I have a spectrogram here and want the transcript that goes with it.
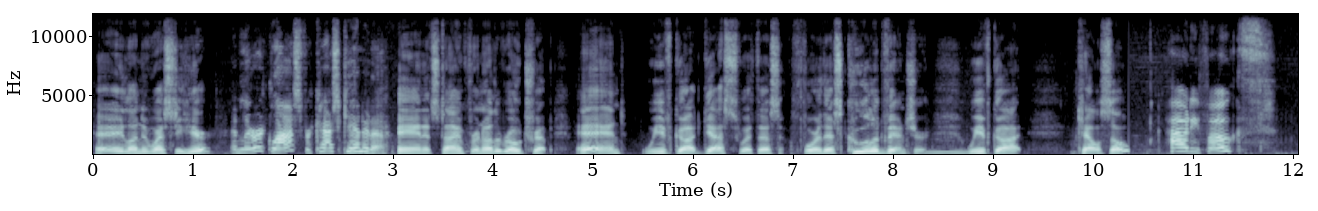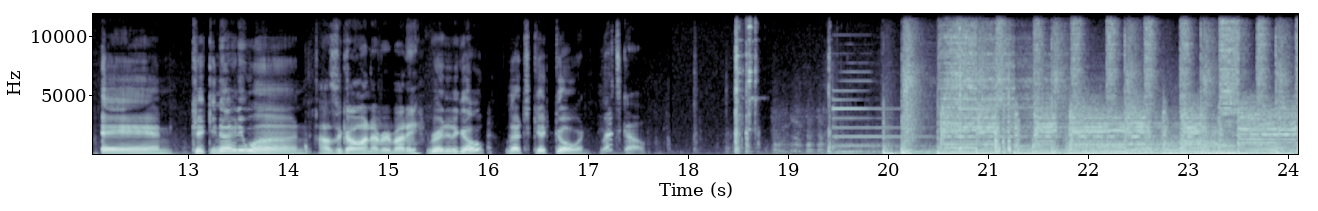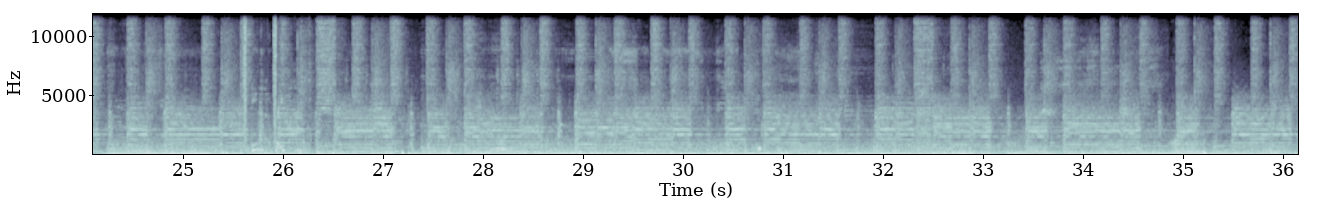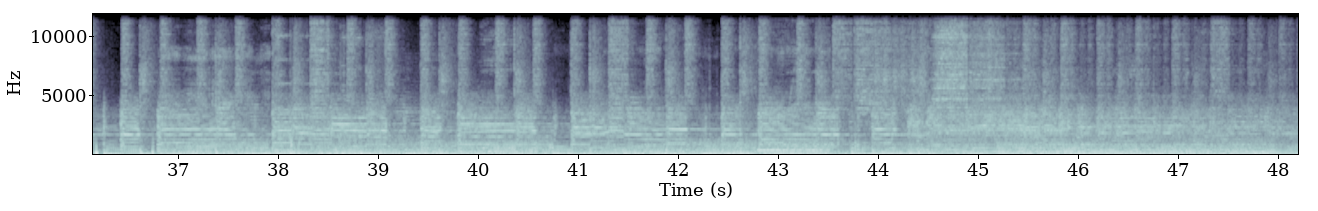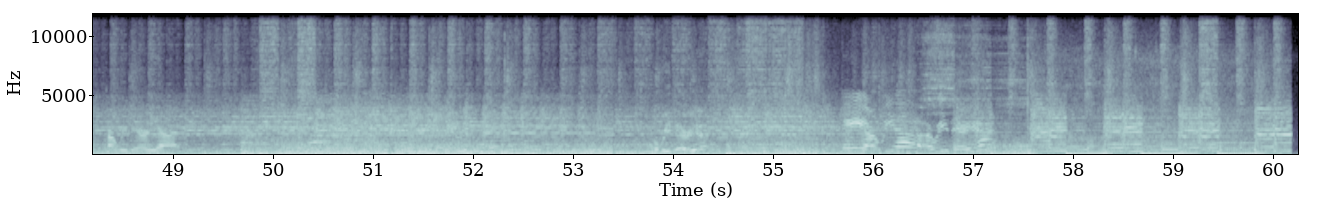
Hey, London Westy here. And Lyric Lass for Cash Canada. And it's time for another road trip. And we've got guests with us for this cool adventure. Mm. We've got Kelso. Howdy, folks. And Kiki91. How's it going, everybody? Ready to go? Let's get going. Let's go.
